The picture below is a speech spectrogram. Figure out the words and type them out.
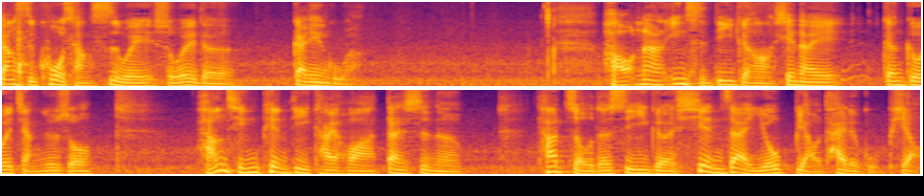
当时扩厂视为所谓的概念股啊。好，那因此第一个哈，先来跟各位讲，就是说，行情遍地开花，但是呢，它走的是一个现在有表态的股票。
